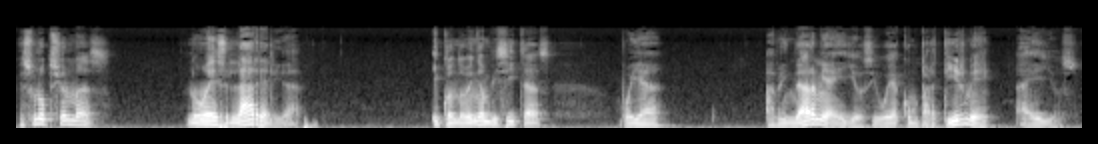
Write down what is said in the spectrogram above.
es una opción más, no es la realidad. Y cuando vengan visitas, voy a, a brindarme a ellos y voy a compartirme a ellos.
